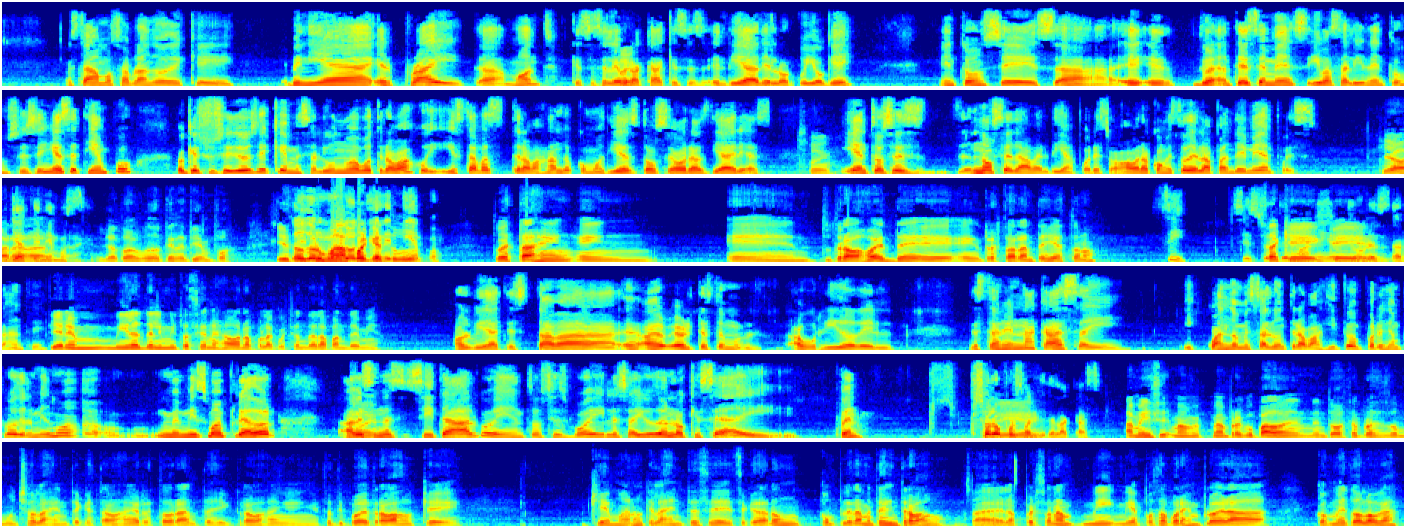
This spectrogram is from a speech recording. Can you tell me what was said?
estábamos hablando de que venía el Pride uh, Month, que se celebra acá, que es el Día del Orgullo Gay. Entonces, uh, eh, eh, durante ese mes iba a salir. Entonces, en ese tiempo, lo que sucedió es de que me salió un nuevo trabajo y, estabas trabajando como 10, 12 horas diarias. Y entonces no se daba el día por eso. Ahora con esto de la pandemia, pues ya tenemos. Ya todo el mundo tiene tiempo. Y, todo el mundo porque tiene tiempo tú estás en, en, tu trabajo es de en restaurantes y esto, ¿no? Sí, sí estoy en un restaurante. Tienen miles de limitaciones ahora por la cuestión de la pandemia. Olvídate, estaba, eh, ahorita estoy aburrido del, de estar en la casa y, y cuando me sale un trabajito, por ejemplo, del mismo, mi mismo empleador, a veces necesita algo y entonces voy y les ayudo en lo que sea y bueno, solo por salir de la casa. A mí sí, me, han preocupado en, todo este proceso mucho la gente que trabaja en restaurantes y trabajan en este tipo de trabajos que, que mano, que la gente se, se quedaron completamente sin trabajo. O sea, las personas, mi, mi esposa, por ejemplo, era cosmetóloga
